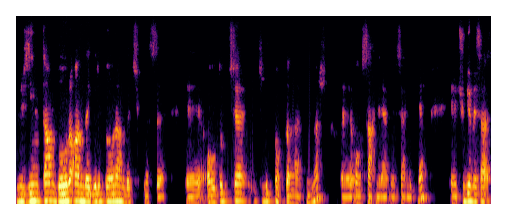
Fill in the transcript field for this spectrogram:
Müziğin tam doğru anda girip doğru anda çıkması e, oldukça kilit noktalar bunlar. E, o sahnelerde özellikle. E, çünkü mesela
